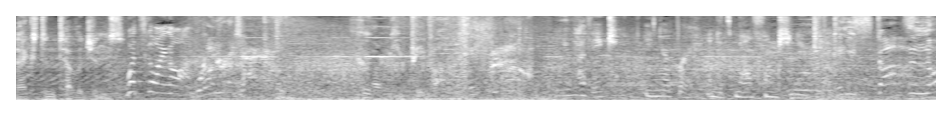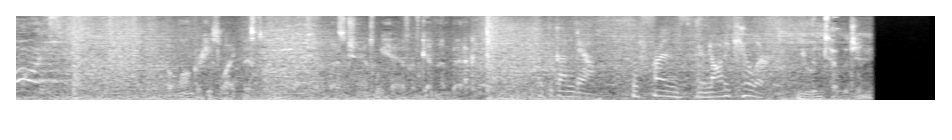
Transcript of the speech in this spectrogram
next intelligence. What's going on? We're under attack. Who are you people? You have a in your brain, and it's malfunctioning. Can you stop the noise? The longer he's like this, the less chance we have of getting him back. Put the gun down. We're friends. You're not a killer. You intelligence.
